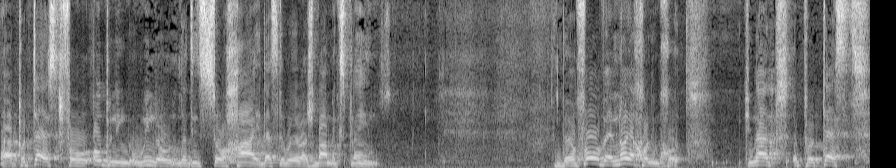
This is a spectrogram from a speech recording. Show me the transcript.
uh, protest for opening a window that is so high. That's the way Rashbam explains. Therefore, ואינו יכול למחות. cannot protest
